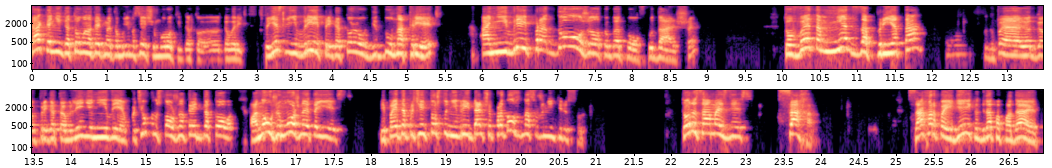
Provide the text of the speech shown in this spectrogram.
Так они готовы на треть, мы это будем на следующем уроке говорить, что если еврей приготовил еду на треть, а не еврей продолжил эту готовку дальше, то в этом нет запрета приготовления неевреям. Почему? Потому что уже на треть готово. Оно уже можно это есть. И по этой причине то, что нееврей дальше продолжит, нас уже не интересует. То же самое здесь. Сахар. Сахар, по идее, когда попадает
